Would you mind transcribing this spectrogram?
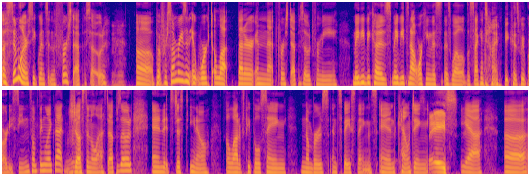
a similar sequence in the first episode mm-hmm. uh, but for some reason it worked a lot better in that first episode for me. Maybe because maybe it's not working this as well the second time because we've already seen something like that mm-hmm. just in the last episode. And it's just you know a lot of people saying numbers and space things and counting. Space! Yeah. Uh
